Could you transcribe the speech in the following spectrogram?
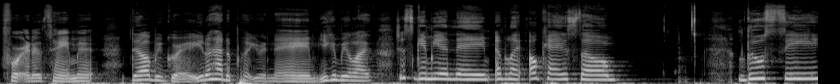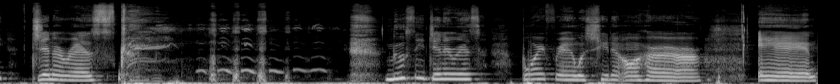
for entertainment. they'll be great. You don't have to put your name. You can be like, just give me a name and be like, okay, so Lucy Generous. Lucy Generous boyfriend was cheating on her and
